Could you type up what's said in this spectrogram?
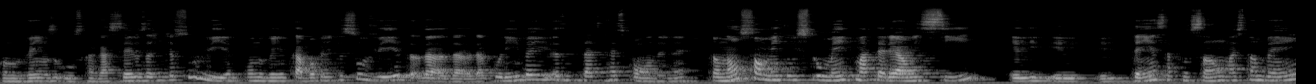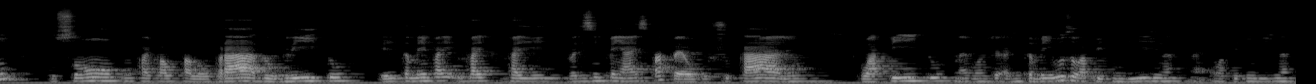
quando vem os, os, cangaceiros, a gente assovia. Quando vem o caboclo, a gente assovia da, da, da corimba e as entidades respondem, né? Então, não somente o instrumento material em si, ele, ele, ele tem essa função, mas também o som, como o Pai Paulo falou, o brado, o grito, ele também vai, vai, vai, vai desempenhar esse papel. O chocalho, o apito, né? a gente também usa o apito indígena, né? o apito indígena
